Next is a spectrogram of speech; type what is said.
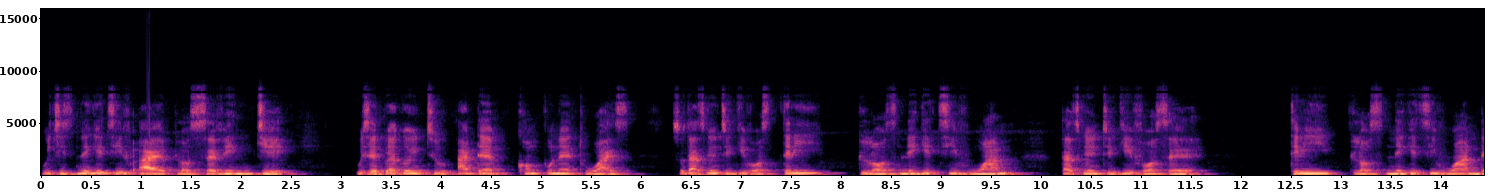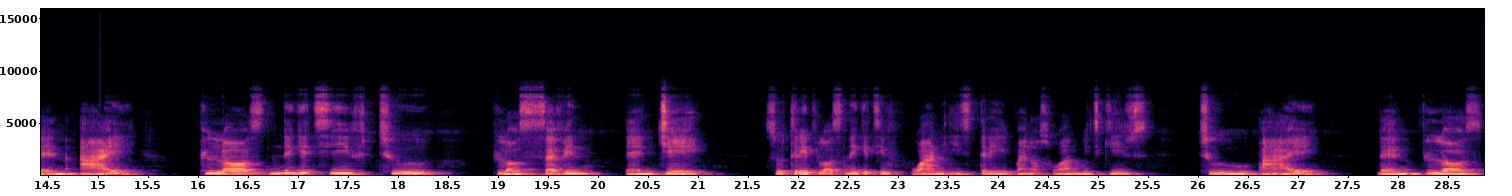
which is negative i plus 7j. We said we are going to add them component-wise. So that's going to give us 3 plus negative 1. That's going to give us a 3 plus negative 1, then i plus negative 2 plus 7 then j. So 3 plus negative 1 is 3 minus 1 which gives 2i then plus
